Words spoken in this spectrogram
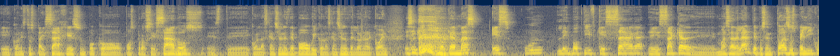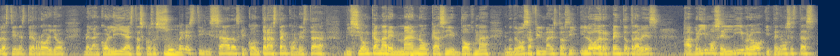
eh, con estos paisajes un poco postprocesados, este, con las canciones de Bowie, con las canciones de Leonard Cohen. Es increíble porque además es un leitmotiv que saga, eh, saca eh, más adelante, pues en todas sus películas tiene este rollo, melancolía, estas cosas súper estilizadas que contrastan con esta visión cámara en mano, casi dogma, en donde vamos a filmar esto así y luego de repente otra vez abrimos el libro y tenemos estas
